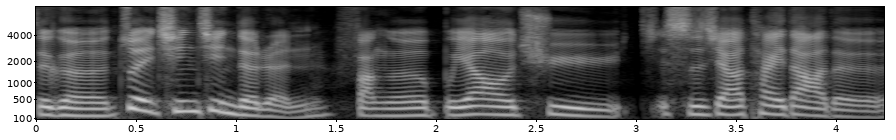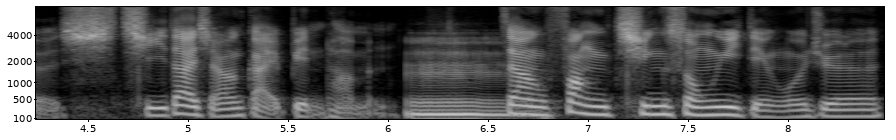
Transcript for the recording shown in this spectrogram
这个最亲近的人，反而不要去施加太大的期待，想要改变他们。嗯，这样放轻松一点，我觉得。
